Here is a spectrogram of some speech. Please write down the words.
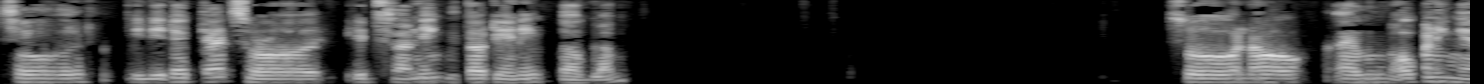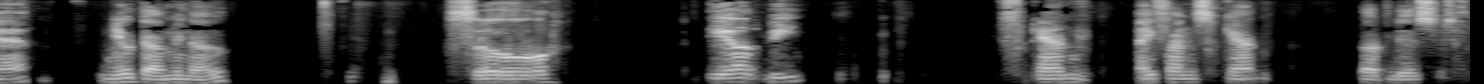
So we detected so it's running without any problem. So now I'm opening a new terminal. So ARP scan iPhone scan dot list.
